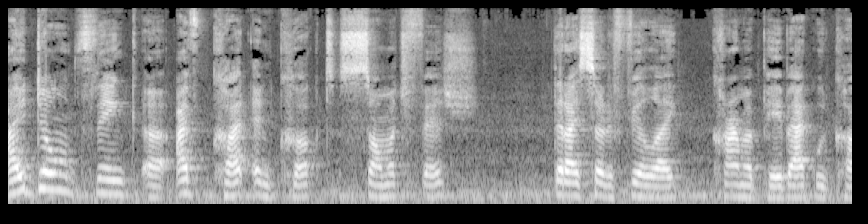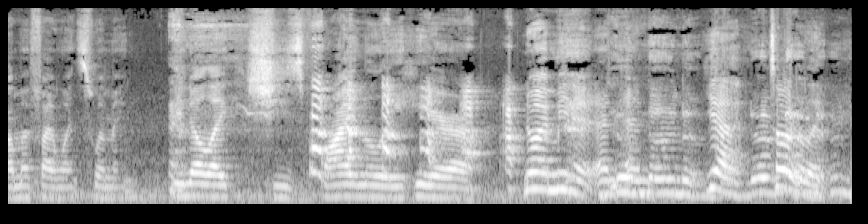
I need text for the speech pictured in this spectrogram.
I don't think uh, I've cut and cooked so much fish that I sort of feel like karma payback would come if I went swimming. You know, like she's finally here. No, I mean it. And, and No, no, no, yeah, totally.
